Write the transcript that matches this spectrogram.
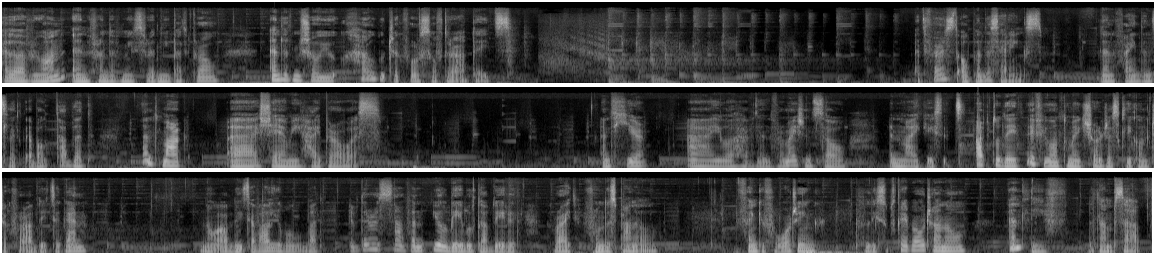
Hello everyone, in front of me is Redmi Pad Pro and let me show you how to check for software updates. At first open the settings, then find and select About Tablet and mark uh, Xiaomi HyperOS. And here uh, you will have the information, so in my case it's up to date. If you want to make sure, just click on check for updates again. No updates available, but if there is something, you'll be able to update it right from this panel. Thank you for watching, please subscribe our channel and leave the thumbs up.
